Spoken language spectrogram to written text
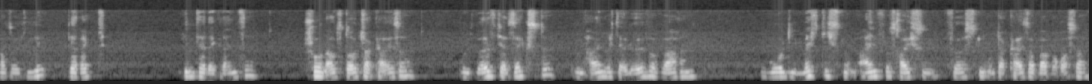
also hier direkt hinter der Grenze, schon als deutscher Kaiser und Wölf VI. und Heinrich der Löwe waren wohl die mächtigsten und einflussreichsten Fürsten unter Kaiser Barbarossa,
